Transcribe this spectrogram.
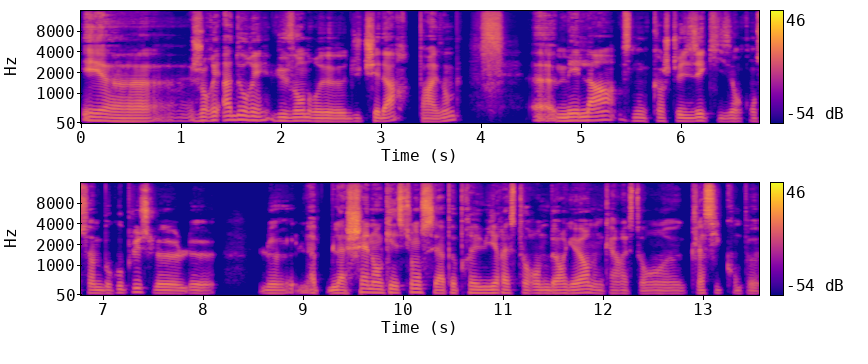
Et euh, j'aurais adoré lui vendre du cheddar, par exemple. mais là, donc quand je te disais qu'ils en consomment beaucoup plus, le, le, le la, chaîne en question, c'est à peu près huit restaurants de burgers, donc un restaurant classique qu'on peut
